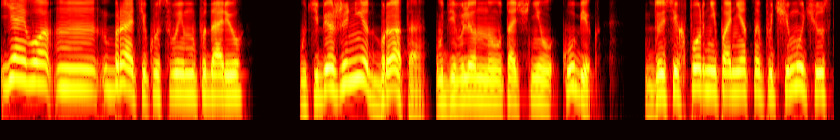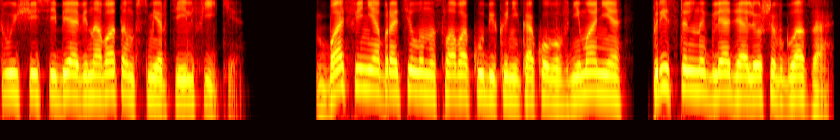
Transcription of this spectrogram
Я его, м -м, братику своему подарю». «У тебя же нет брата», — удивленно уточнил Кубик, до сих пор непонятно почему чувствующий себя виноватым в смерти эльфийки. Баффи не обратила на слова Кубика никакого внимания, пристально глядя Алёше в глаза.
